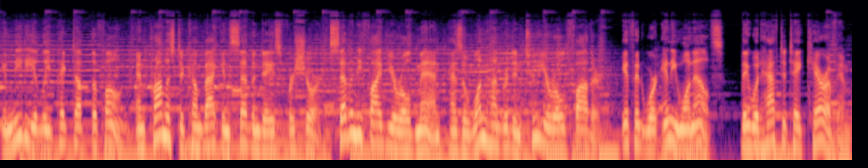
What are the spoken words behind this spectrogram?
immediately picked up the phone and promised to come back in seven days for sure. 75 year old man has a 102 year old father. If it were anyone else, they would have to take care of him,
